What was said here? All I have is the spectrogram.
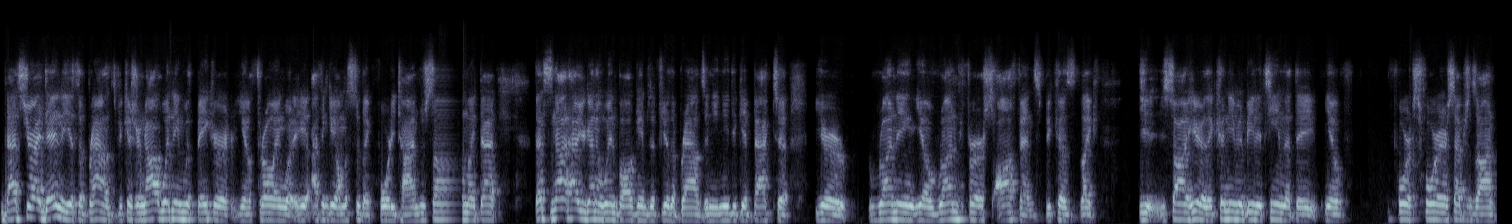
that's your identity as the Browns because you're not winning with Baker, you know, throwing what I think he almost did like 40 times or something like that. That's not how you're going to win ball games if you're the Browns, and you need to get back to your running, you know, run first offense because like you saw here, they couldn't even beat a team that they, you know, forced four interceptions on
